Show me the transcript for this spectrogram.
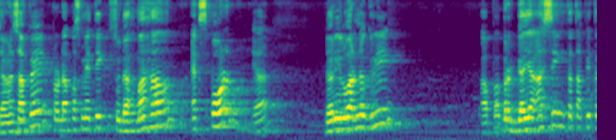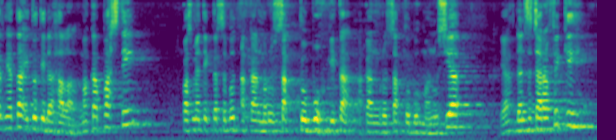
Jangan sampai produk kosmetik sudah mahal, ekspor, ya, dari luar negeri, apa bergaya asing, tetapi ternyata itu tidak halal. Maka pasti kosmetik tersebut akan merusak tubuh kita, akan merusak tubuh manusia, ya, dan secara fikih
